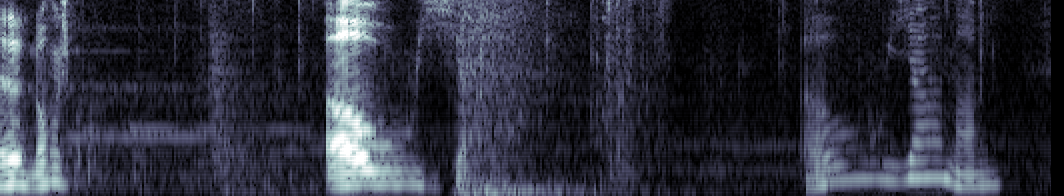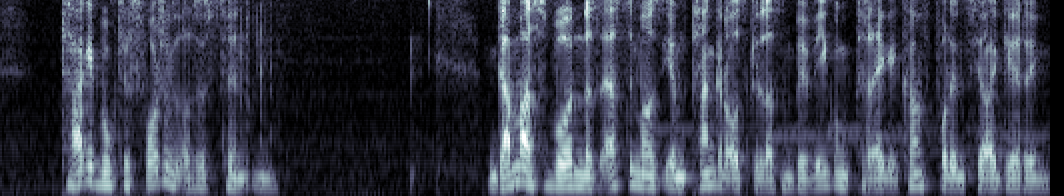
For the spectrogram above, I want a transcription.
Hä? Noch ein Sp Oh ja. Oh ja, Mann. Tagebuch des Forschungsassistenten. Gammas wurden das erste Mal aus ihrem Tank rausgelassen. Bewegung träge, Kampfpotenzial gering.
